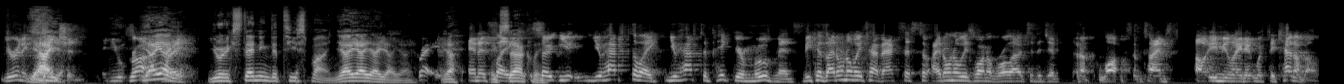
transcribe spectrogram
you're an extension. Yeah, yeah. You, drop, yeah, yeah, right? yeah, You're extending the T spine. Yeah, yeah, yeah, yeah, yeah. Right. Yeah. And it's exactly. like so you you have to like you have to pick your movements because I don't always have access to I don't always want to roll out to the gym and set up the log. Sometimes I'll emulate it with the kettlebell.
